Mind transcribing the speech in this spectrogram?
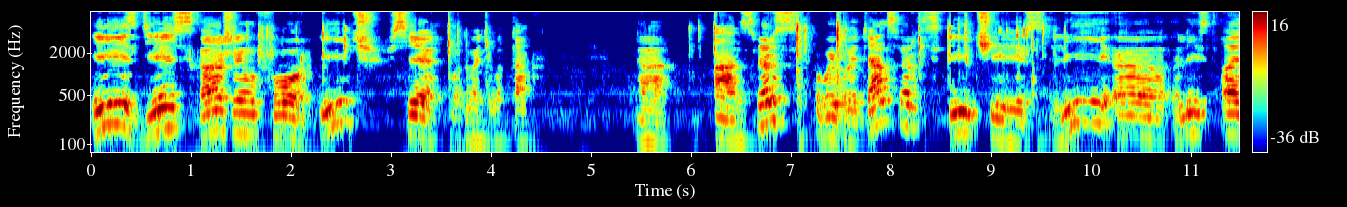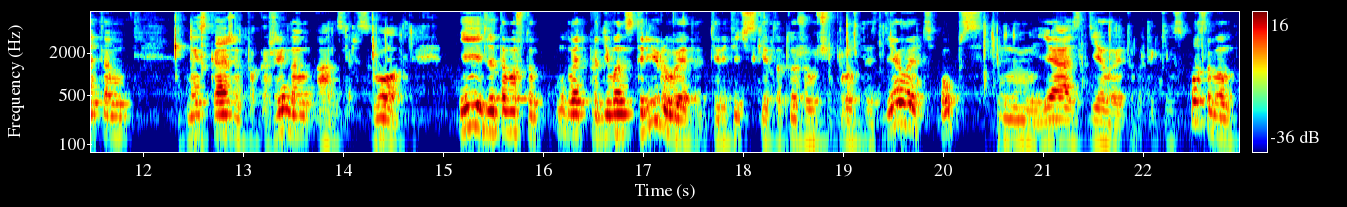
И здесь скажем for each, все, вот давайте вот так answers, выбрать answers и через li, uh, list item мы скажем покажи нам answers. Вот. И для того, чтобы, ну, давайте продемонстрирую это, теоретически это тоже очень просто сделать. Опс, я сделаю это вот таким способом.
